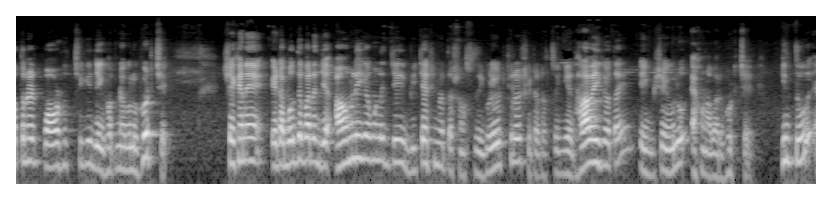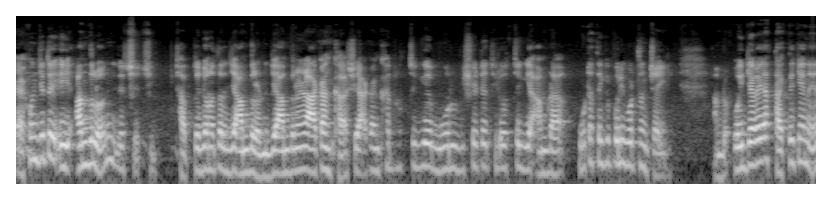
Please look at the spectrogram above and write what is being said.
পতনের পর হচ্ছে গিয়ে যে ঘটনাগুলো ঘটছে, সেখানে এটা বলতে পারেন যে আওয়ামী লীগ আমলের যে বিচারহীনতা সংস্কৃতি গড়ে উঠছিল সেটা হচ্ছে গিয়ে ধারাবাহিকতায় এই বিষয়গুলো এখন আবার ঘটছে। কিন্তু এখন যেটা এই আন্দোলন, যে ছাত্র জনতার যে আন্দোলন, যে আন্দোলনের আকাঙ্ক্ষা, সেই আকাঙ্ক্ষার হচ্ছে গিয়ে মূল বিষয়টা ছিল হচ্ছে গিয়ে আমরা ওটা থেকে পরিবর্তন চাই আমরা ওই জায়গায় আর থাকতে চাই না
